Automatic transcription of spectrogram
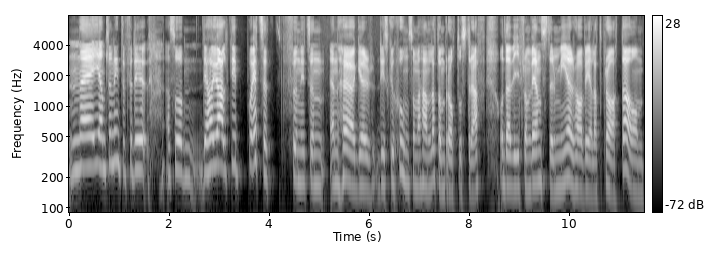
Nej, egentligen inte för det, alltså, det har ju alltid på ett sätt funnits en, en högerdiskussion som har handlat om brott och straff och där vi från vänster mer har velat prata om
